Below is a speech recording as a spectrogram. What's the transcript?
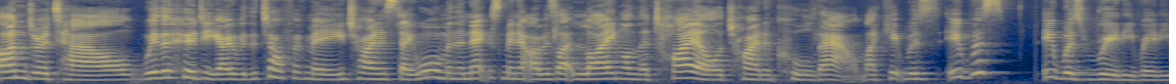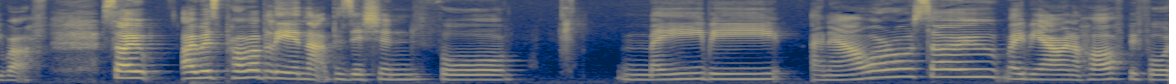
under a towel, with a hoodie over the top of me, trying to stay warm. And the next minute, I was like lying on the tile, trying to cool down. Like it was, it was, it was really, really rough. So I was probably in that position for maybe an hour or so, maybe hour and a half before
